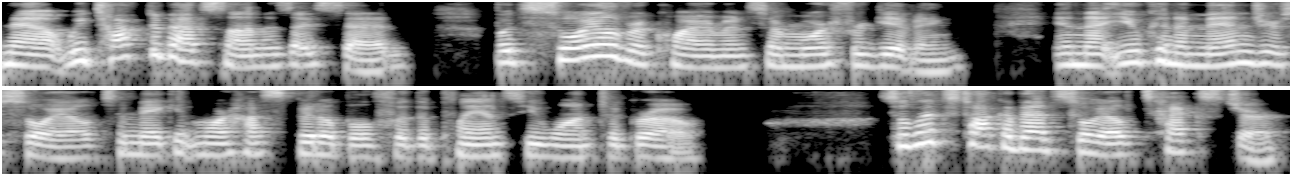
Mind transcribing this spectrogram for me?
Now, we talked about sun, as I said, but soil requirements are more forgiving in that you can amend your soil to make it more hospitable for the plants you want to grow. So let's talk about soil texture.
